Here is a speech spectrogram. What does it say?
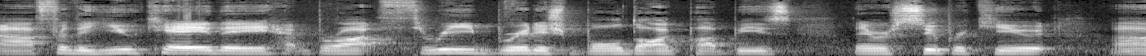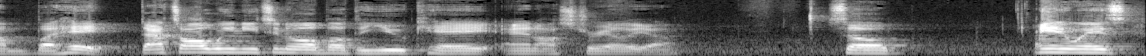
uh, for the UK, they brought three British bulldog puppies. They were super cute. Um, but hey, that's all we need to know about the UK and Australia. So, anyways,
